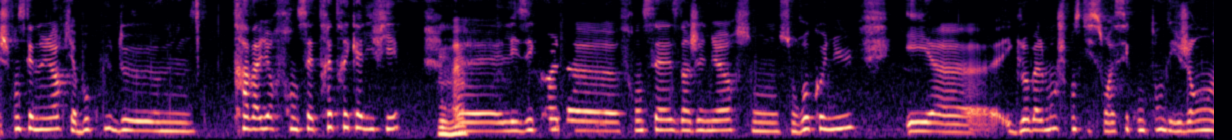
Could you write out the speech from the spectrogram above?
je pense qu'à New York, il y a beaucoup de hum, travailleurs français très très qualifiés. Mhm. Euh, les écoles euh, françaises d'ingénieurs sont, sont, reconnues et, et, globalement, je pense qu'ils sont assez contents des gens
